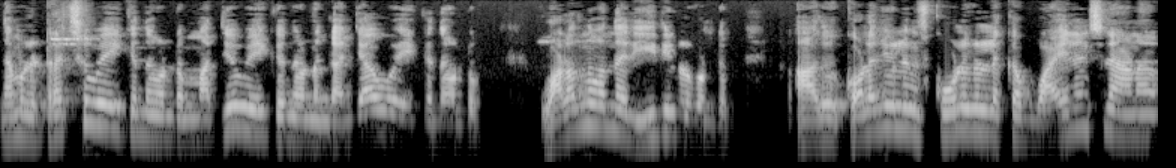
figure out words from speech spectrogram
നമ്മൾ ഡ്രഗ്സ് ഉപയോഗിക്കുന്നതുകൊണ്ടും മദ്യം ഉപയോഗിക്കുന്നതുകൊണ്ടും കഞ്ചാവ് ഉപയോഗിക്കുന്നതുകൊണ്ടും വളർന്നു വന്ന രീതികൾ കൊണ്ടും അത് കോളേജുകളിലും സ്കൂളുകളിലൊക്കെ വയലൻസിലാണ്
